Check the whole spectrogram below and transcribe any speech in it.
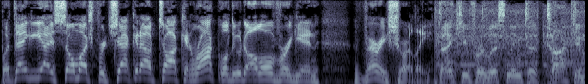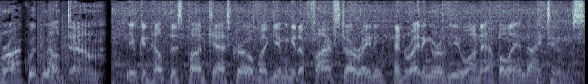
But thank you guys so much for checking out Talking Rock. We'll do it all over again very shortly. Thank you for listening to Talking Rock with Meltdown. You can help this podcast grow by giving it a five star rating and writing a review on Apple and iTunes.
